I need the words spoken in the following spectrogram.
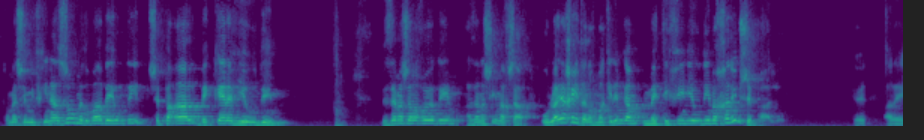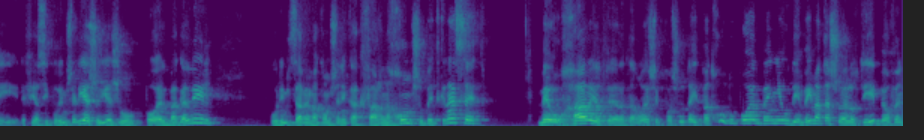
זאת אומרת שמבחינה זו מדובר ביהודי שפעל בקרב יהודים. וזה מה שאנחנו יודעים. אז אנשים עכשיו, הוא לא היחיד, אנחנו מכירים גם מטיפים יהודים אחרים שפעלו. כן? הרי לפי הסיפורים של ישו, ישו פועל בגליל, הוא נמצא במקום שנקרא כפר נחום, שהוא בית כנסת. מאוחר יותר אתה רואה שפשוט ההתפתחות הוא פועל בין יהודים. ואם אתה שואל אותי באופן,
